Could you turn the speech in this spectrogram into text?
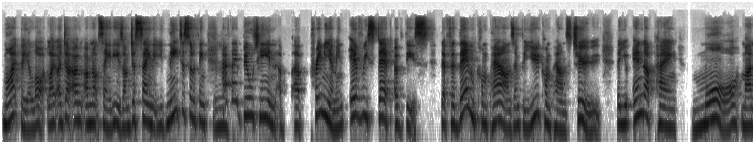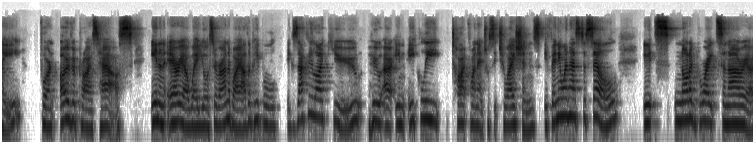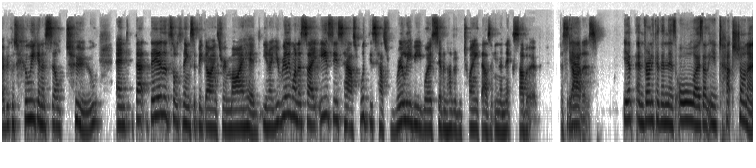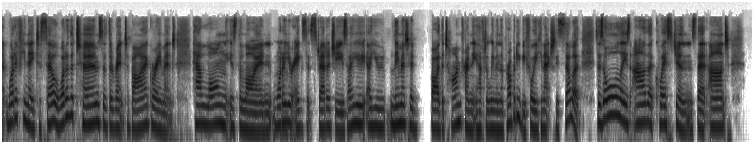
might be a lot. Like I don't, I'm, I'm not saying it is. I'm just saying that you'd need to sort of think: mm-hmm. Have they built in a, a premium in every step of this that for them compounds and for you compounds too? That you end up paying more money for an overpriced house in an area where you're surrounded by other people exactly like you who are in equally tight financial situations. If anyone has to sell, it's not a great scenario because who are you going to sell to and that they're the sort of things that be going through my head you know you really want to say is this house would this house really be worth 720000 in the next suburb for starters Yep. And Veronica, then there's all those other, you touched on it. What if you need to sell? What are the terms of the rent to buy agreement? How long is the loan? What are mm. your exit strategies? Are you, are you limited by the time frame that you have to live in the property before you can actually sell it. So there's all these other questions that aren't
